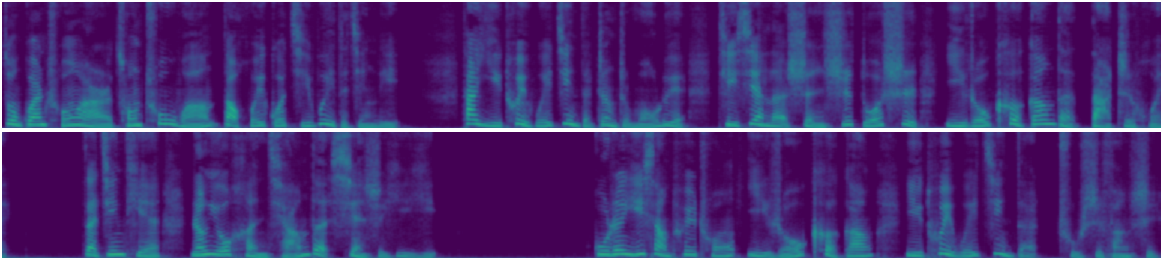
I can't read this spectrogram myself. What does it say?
纵观重耳从出亡到回国即位的经历，他以退为进的政治谋略，体现了审时度势、以柔克刚的大智慧。在今天仍有很强的现实意义。古人一向推崇以柔克刚、以退为进的处事方式，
